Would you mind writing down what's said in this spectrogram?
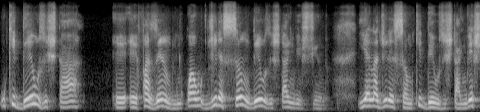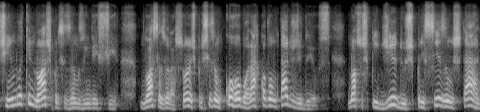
o que Deus está é, é, fazendo, em qual direção Deus está investindo. E é na direção que Deus está investindo é que nós precisamos investir. Nossas orações precisam corroborar com a vontade de Deus. Nossos pedidos precisam estar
